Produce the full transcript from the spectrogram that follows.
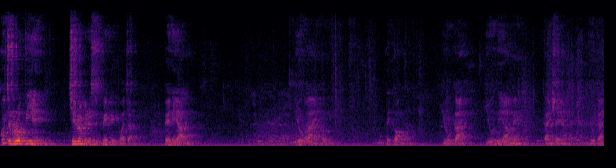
ခုကျွန်တော်တို့ပြီးရင် Children Ministry Picnic သွားကြဘယ်နေရာလဲယောဂိုင်းဟုတ်ပြီသိကောင်းတယ်ယောဂိုင်းယောသေးရမယ် ကိုင်းရှင်ရယောဂအဲ့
